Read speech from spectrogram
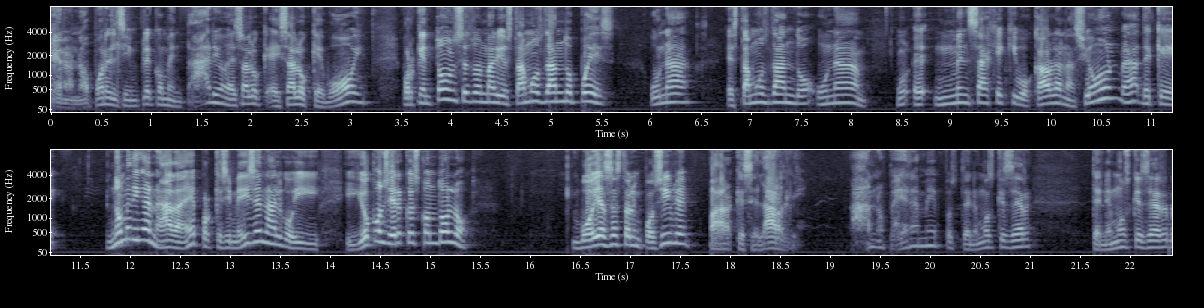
Pero no por el simple comentario, es a lo que, es a lo que voy. Porque entonces, don Mario, estamos dando pues una, estamos dando una, un, eh, mensaje equivocado a la nación, ¿verdad? De que no me diga nada, ¿eh? Porque si me dicen algo y, y yo considero que es voy a hacer hasta lo imposible para que se largue. Ah, no, espérame, pues tenemos que ser, tenemos que ser,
